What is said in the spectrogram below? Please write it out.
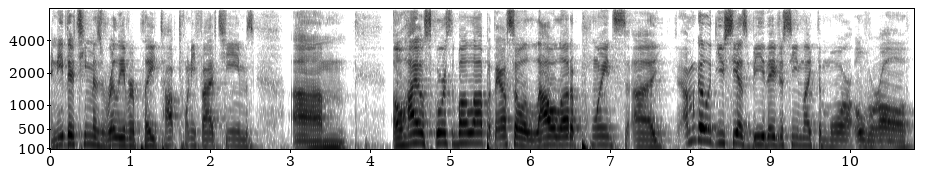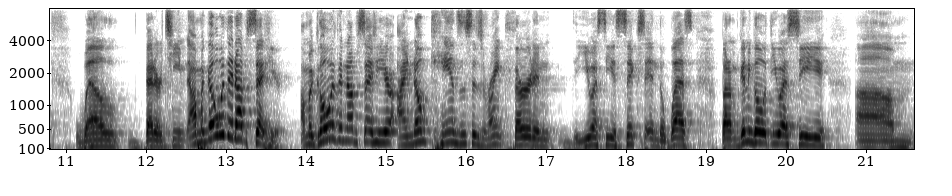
and neither team has really ever played top 25 teams. Um, Ohio scores the ball a lot, but they also allow a lot of points. Uh, I'm gonna go with UCSB. They just seem like the more overall well better team. Now, I'm gonna go with an upset here. I'm gonna go with an upset here. I know Kansas is ranked third and the USC is sixth in the West, but I'm gonna go with USC. Um,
